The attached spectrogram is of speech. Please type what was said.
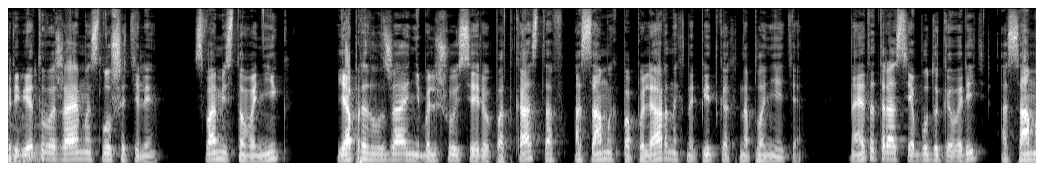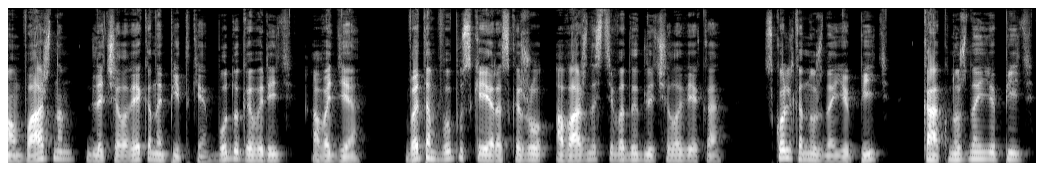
Привет, уважаемые слушатели! С вами снова Ник. Я продолжаю небольшую серию подкастов о самых популярных напитках на планете. На этот раз я буду говорить о самом важном для человека напитке. Буду говорить о воде. В этом выпуске я расскажу о важности воды для человека, сколько нужно ее пить, как нужно ее пить,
